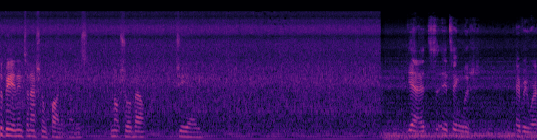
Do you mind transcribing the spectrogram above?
To be an international pilot, that is. I'm not sure about GA. Yeah, it's it's English everywhere.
